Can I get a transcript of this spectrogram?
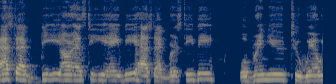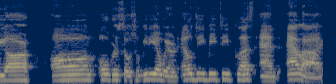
hashtag V E R S T E A V, hashtag Verse TV. Will bring you to where we are all over social media. We're an LGBT plus and ally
